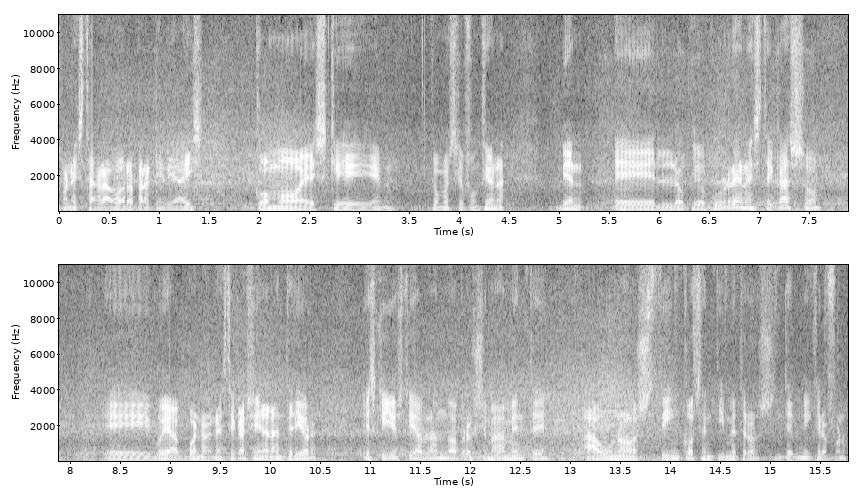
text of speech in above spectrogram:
con esta grabadora para que veáis cómo es que, cómo es que funciona. Bien, eh, lo que ocurre en este caso, eh, voy a, bueno, en este caso y en el anterior, es que yo estoy hablando aproximadamente a unos 5 centímetros del micrófono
